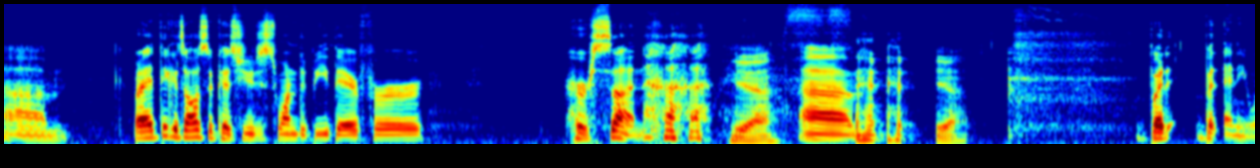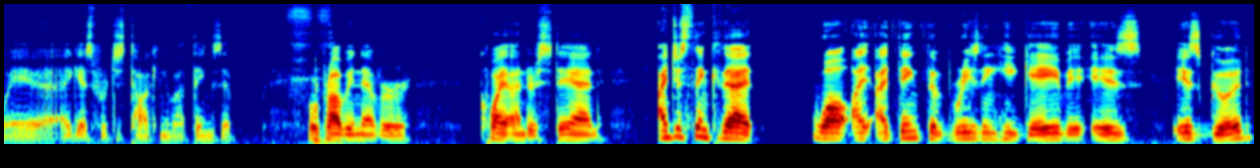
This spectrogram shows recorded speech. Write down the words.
Um, but I think it's also because she just wanted to be there for her son. Yeah. um, yeah. But but anyway, I guess we're just talking about things that we'll probably never quite understand. I just think that well, I, I think the reasoning he gave is is good,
